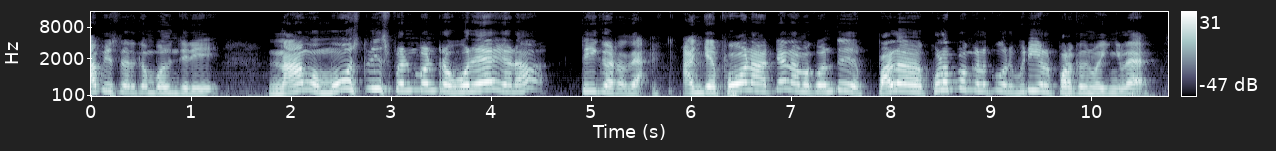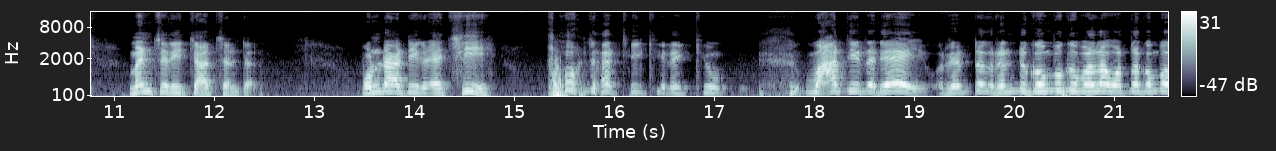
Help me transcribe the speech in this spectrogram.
ஆஃபீஸில் இருக்கும் போதும் சரி நாம் மோஸ்ட்லி ஸ்பெண்ட் பண்ணுற ஒரே இடம் டீ கடை தான். அங்கே போனாத்தான் நமக்கு வந்து பல குழப்பங்களுக்கு ஒரு விடியல் பிறக்குதுன்னு வைங்களேன் மென்ஸ் ரீசார்ஜ் சென்டர் பொண்டாட்டி கிடையாச்சி பொண்டாட்டி கிடைக்கும். மாற்றிட்ட டேய் ரெண்டு ரெண்டு கொம்புக்கு பதிலாக ஒத்த கொம்பை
